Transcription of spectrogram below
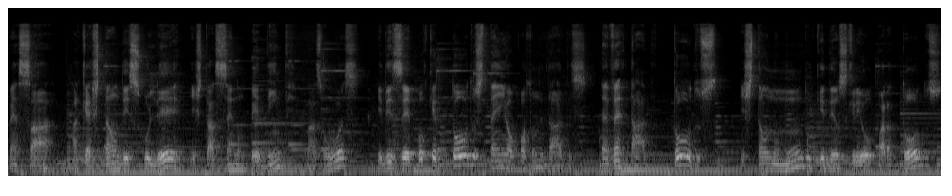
pensar a questão de escolher estar sendo um pedinte nas ruas e dizer porque todos têm oportunidades. É verdade, todos estão no mundo que Deus criou para todos,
